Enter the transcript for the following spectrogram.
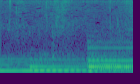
うん。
